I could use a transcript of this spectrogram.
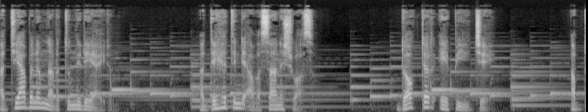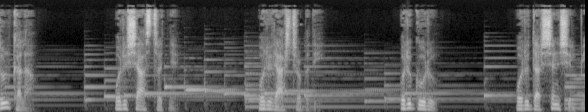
അധ്യാപനം നടത്തുന്നിടെയായിരുന്നു അദ്ദേഹത്തിന്റെ അവസാന ശ്വാസം. Doctor A P J. Abdul Kalam ഒരു ശാസ്ത്രജ്ഞൻ ഒരു രാഷ്ട്രപതി ഒരു ഗുരു ഒരു ദർശനശില്പി.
